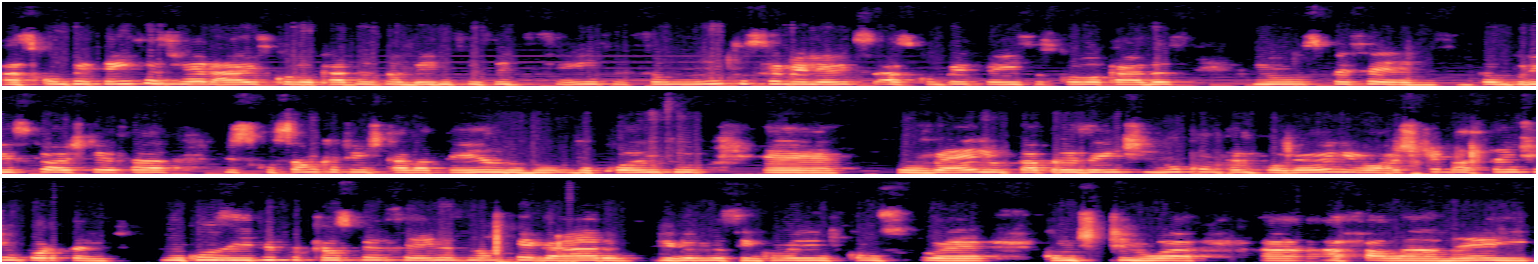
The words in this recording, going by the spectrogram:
As competências gerais colocadas na BNCC de Ciências são muito semelhantes às competências colocadas nos PCNs. Então, por isso que eu acho que essa discussão que a gente estava tendo do, do quanto é, o velho está presente no contemporâneo, eu acho que é bastante importante. Inclusive porque os PCNs não pegaram, digamos assim, como a gente é, continua a, a falar, né? E,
